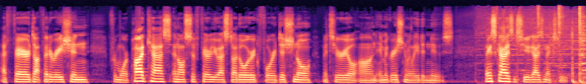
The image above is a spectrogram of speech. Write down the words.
at fair.federation for more podcasts and also fairus.org for additional material on immigration related news. Thanks, guys, and see you guys next week.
